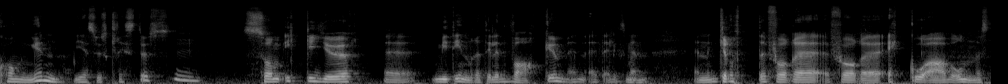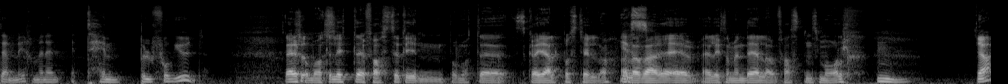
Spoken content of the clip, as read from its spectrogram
kongen, Jesus Kristus, som ikke gjør eh, mitt indre til et vakuum, en, et, liksom en, en grotte for, eh, for eh, ekko av onde stemmer, men en, et tempel for Gud. Det er på en måte litt det fastetiden på en måte skal hjelpe oss til, da. Yes. Eller være er, er liksom en del av fastens mål. Ja,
